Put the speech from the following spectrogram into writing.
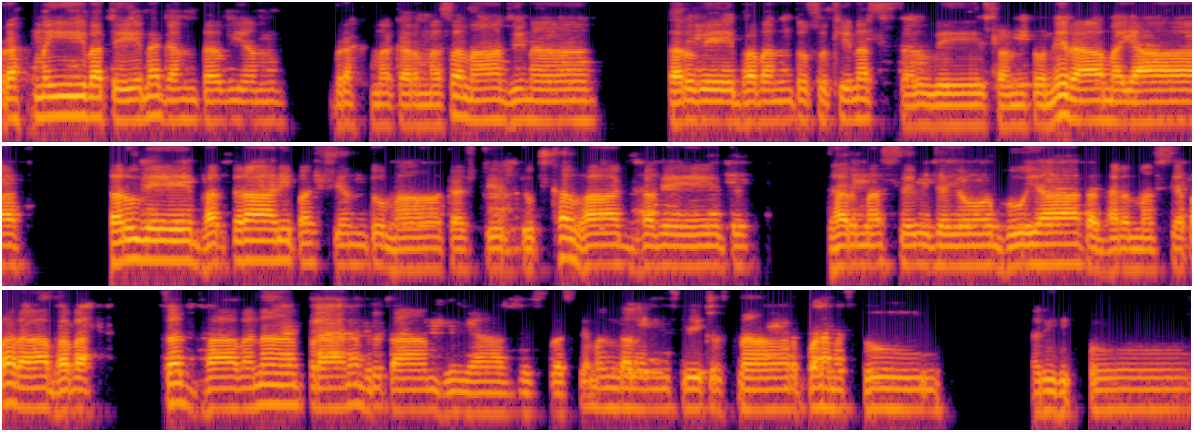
బ్రహ్మైవ తేన గంతవ్యం బ్రహ్మ సమాధినా ಸರ್ವೇ ಭವಂತು ಸುಖಿನಃ ಸರ್ವೇ ಸಂತು ನಿರಾಮಯಾತ್ ಸರ್ವೇ ಭದ್ರಾಣಿ ಪಶ್ಯಂತು ಮಾ ಕಶ್ಚಿತ್ ದುಃಖಭಾಗ್ ಭವೇತ್ ಧರ್ಮಸ್ಯ ವಿಜಯೋ ಭೂಯಾತ್ ಧರ್ಮಸ್ಯ ಪರಾಭವ ಸದ್ಭಾವನಾ ಪ್ರಾಣಭೃತಾಂ ಭೂಯಾತ್ ವಿಶ್ವಸ್ಯ ಮಂಗಲಂ ಶ್ರೀಕೃಷ್ಣಾರ್ಪಣಮಸ್ತು ಹರಿ ಓಂ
